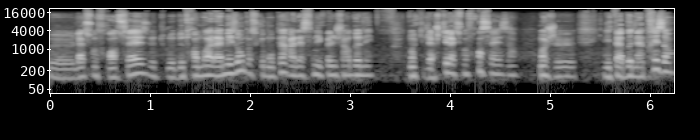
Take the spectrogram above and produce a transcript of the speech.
euh, l'action française tous les deux trois mois à la maison parce que mon père allait à Saint-Nicolas du Chardonnay, donc il a acheté l'action française. hein. Moi, je, il était abonné à présent.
